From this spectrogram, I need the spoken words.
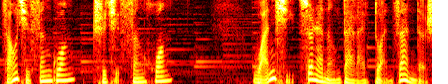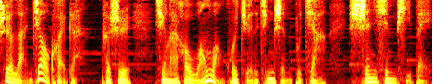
早起三光，迟起三慌。晚起虽然能带来短暂的睡懒觉快感，可是醒来后往往会觉得精神不佳、身心疲惫，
